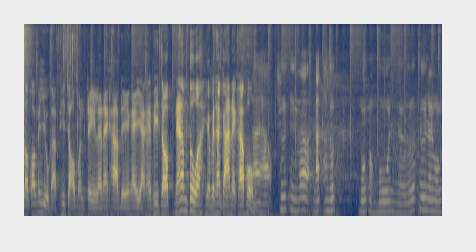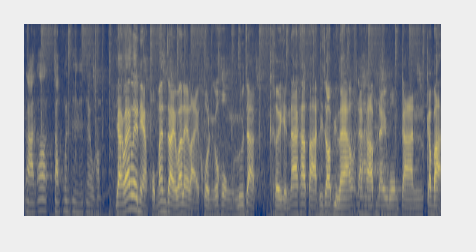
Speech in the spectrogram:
เราก็ไม่อยู่กับพี่จ๊อบมนตรีแล้วนะครับ เดี๋ยวยังไงอยากให้พี่จ๊อบแนะนำตัวอย่างเป็นทางการหน่อยครับผมใช่ครับ ชื่อจริงก็นัทธนุษ มุกสมบูรณ์หรือชื่อในวงการก็จับบนอีดีเซลครับ อย่างแรกเลยเนี่ยผมมั่นใจว่าหลาย ๆ คนก็คงรู้จักเคยเห็นหน้าค่าตาพี่จ๊อบอยู่แล้วนะครับใช่ในวงการกระบะ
